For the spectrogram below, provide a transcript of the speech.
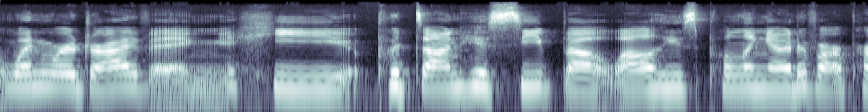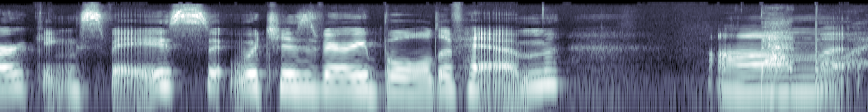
when we're driving, he puts on his seatbelt while he's pulling out of our parking space, which is very bold of him. Um, bad boy.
